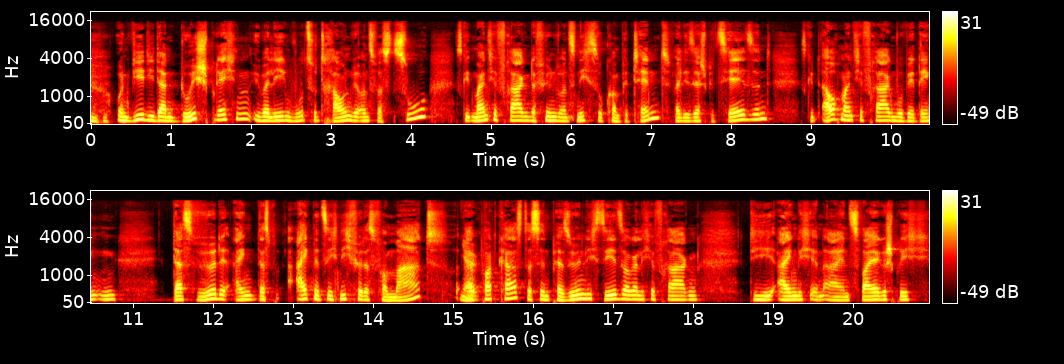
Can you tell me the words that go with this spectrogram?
mhm. und wir die dann durchsprechen, überlegen, wozu trauen wir uns was zu. Es gibt manche Fragen, da fühlen wir uns nicht so kompetent, weil die sehr speziell sind. Es gibt auch manche Fragen, wo wir denken, das würde ein, das eignet sich nicht für das Format ja. äh, Podcast. Das sind persönlich seelsorgerliche Fragen, die eigentlich in ein Zweiergespräch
